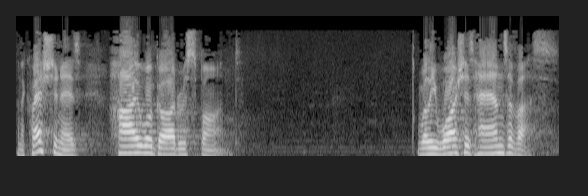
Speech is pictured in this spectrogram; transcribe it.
And the question is, how will God respond? Will he wash his hands of us?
